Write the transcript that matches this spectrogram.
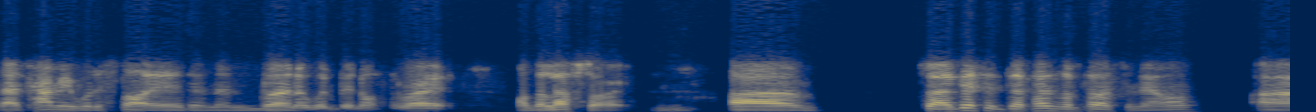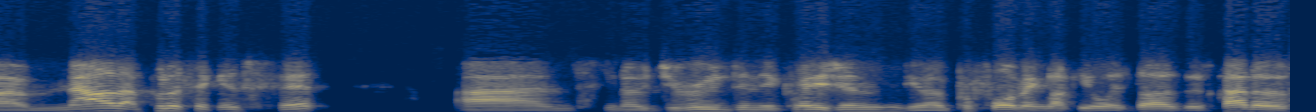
that Tammy would have started and then Werner would have been off the right on the left side. Um, so I guess it depends on personnel. Um, now that Pulisic is fit and you know Giroud's in the equation, you know performing like he always does, it's kind of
